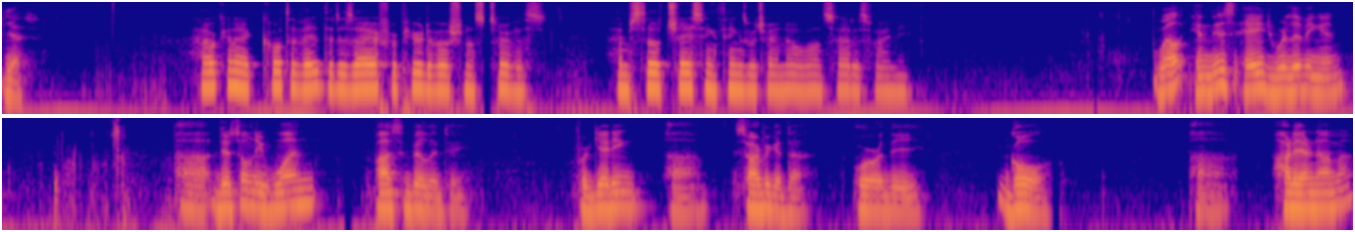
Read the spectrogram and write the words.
Yes. How can I cultivate the desire for pure devotional service? I'm still chasing things which I know won't satisfy me. Well, in this age we're living in, uh, there's only one possibility for getting uh, sarvagata or the goal. Uh, Harer Nama,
